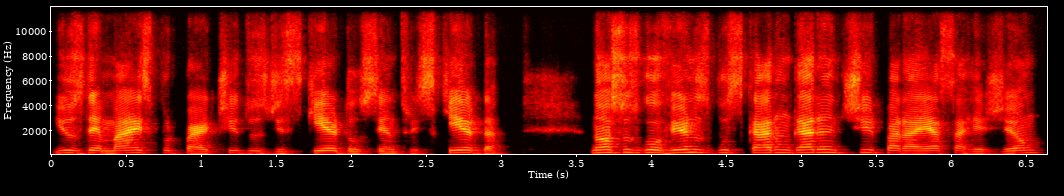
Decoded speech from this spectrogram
e os demais por partidos de esquerda ou centro-esquerda, nossos governos buscaram garantir para essa região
